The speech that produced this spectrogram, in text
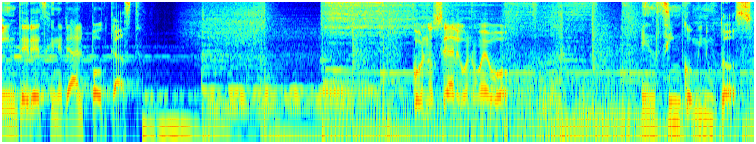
Interés General Podcast. Conoce algo nuevo en 5 minutos.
